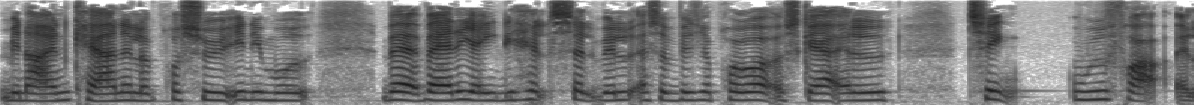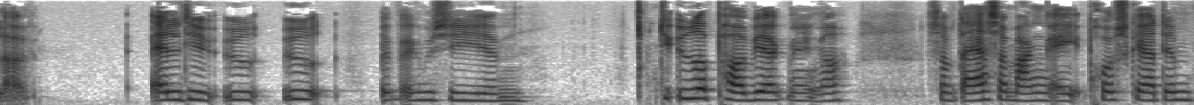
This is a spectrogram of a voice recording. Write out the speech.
min egen kerne, eller prøve at søge ind imod, hvad, hvad er det, jeg egentlig helst selv vil. Altså hvis jeg prøver at skære alle ting udefra, eller alle de yd, yd, hvad kan man sige, øh, de ydre påvirkninger, som der er så mange af, prøv at skære dem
